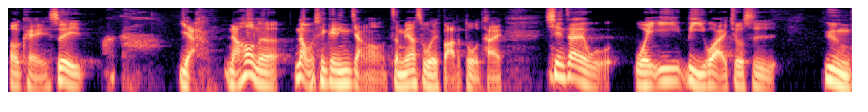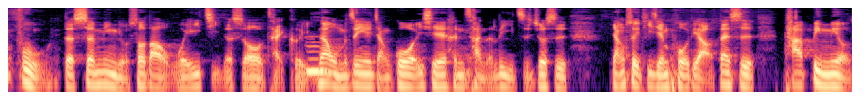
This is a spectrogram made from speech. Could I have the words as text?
，OK，所以，呀，yeah, 然后呢，那我先跟你讲哦，怎么样是违法的堕胎？现在我唯一例外就是孕妇的生命有受到危急的时候才可以。嗯、那我们之前也讲过一些很惨的例子，就是羊水提前破掉，但是他并没有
